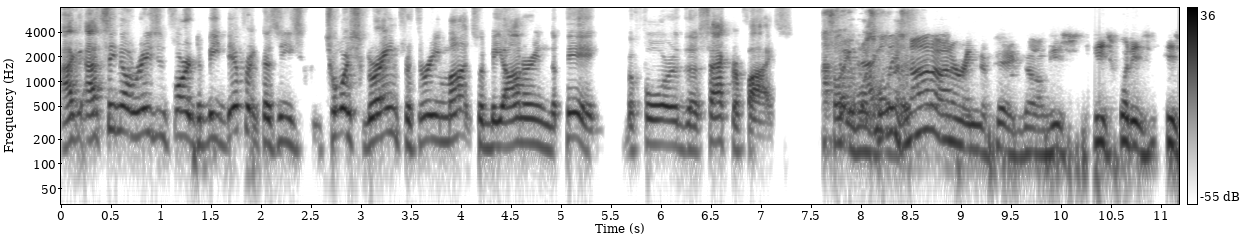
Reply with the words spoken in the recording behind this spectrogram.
I, I see no reason for it to be different because he's choice grain for three months would be honoring the pig before the sacrifice. I thought he wasn't. Well, he's gonna- not honoring the pig, though. He's he's what he's he's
